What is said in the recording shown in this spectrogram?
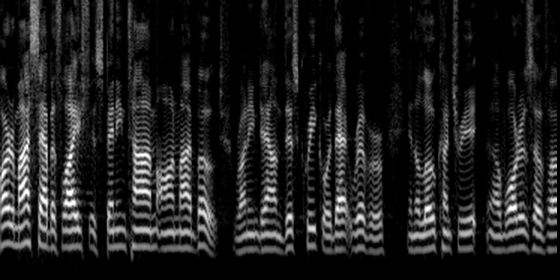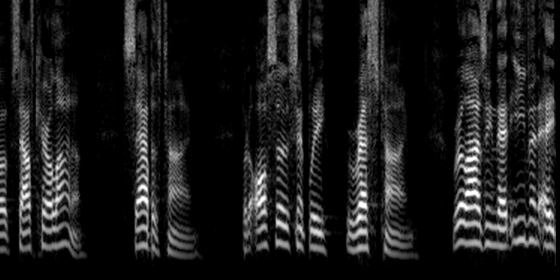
Part of my Sabbath life is spending time on my boat, running down this creek or that river in the low country uh, waters of uh, South Carolina. Sabbath time, but also simply rest time. Realizing that even a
